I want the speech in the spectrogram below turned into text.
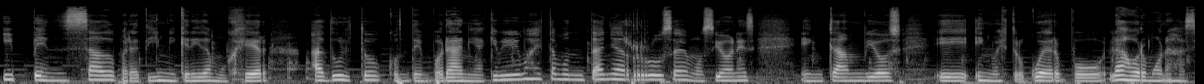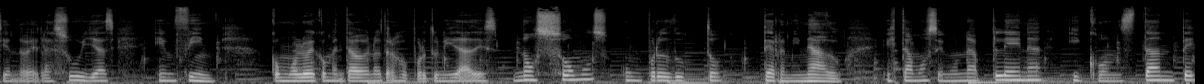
y pensado para ti, mi querida mujer adulto contemporánea, que vivimos esta montaña rusa de emociones, en cambios eh, en nuestro cuerpo, las hormonas haciendo de las suyas, en fin. Como lo he comentado en otras oportunidades, no somos un producto terminado. Estamos en una plena y constante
